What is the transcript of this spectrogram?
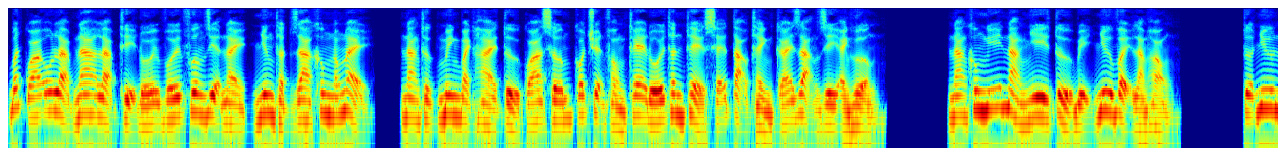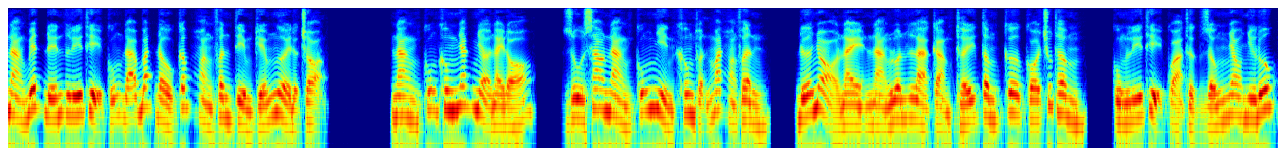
Bất quá ô lạp na lạp thị đối với phương diện này nhưng thật ra không nóng nảy, nàng thực minh bạch hài tử quá sớm có chuyện phòng the đối thân thể sẽ tạo thành cái dạng gì ảnh hưởng. Nàng không nghĩ nàng nhi tử bị như vậy làm hỏng. Tựa như nàng biết đến lý thị cũng đã bắt đầu cấp hoàng phân tìm kiếm người được chọn. Nàng cũng không nhắc nhở này đó, dù sao nàng cũng nhìn không thuận mắt hoàng phân, đứa nhỏ này nàng luôn là cảm thấy tâm cơ có chút thâm, cùng lý thị quả thực giống nhau như lúc.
